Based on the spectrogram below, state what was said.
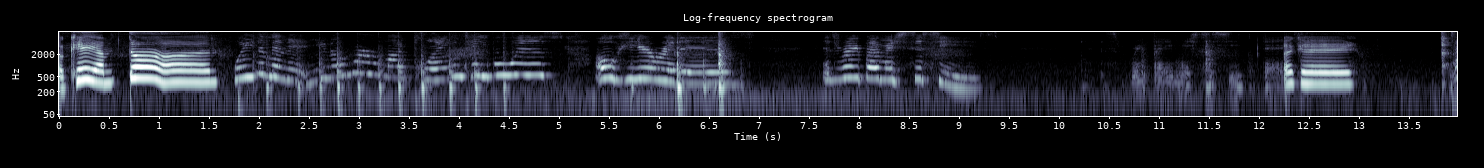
Okay, I'm done. Wait a minute. You know where my playing table is? Oh, here it is. It's right by my sissies. It's right by my sissies bed. Okay. Ah!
